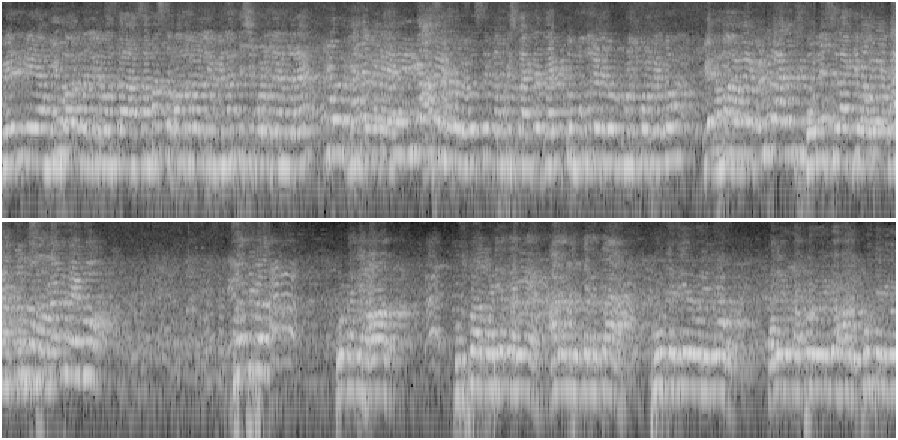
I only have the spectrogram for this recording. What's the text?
ವೇದಿಕೆಯ ಮುಂಭಾಗದಲ್ಲಿರುವಂತಹ ಸಮಸ್ತ ಬಂಧುಗಳಲ್ಲಿ ವಿನಂತಿಸಿಕೊಳ್ಳೋದೇನೆಂದರೆ ಹಿಂದುಗಡೆ ಆಸನದ ವ್ಯವಸ್ಥೆ ಕಲ್ಪಿಸಲಾಗಿದೆ ದಯವಿಟ್ಟು ಮುಂದುಗಡೆ ಕೂಟಕ್ಕೆ ಭಾವ ಪುಷ್ಪ ಪಡೆಯಲಾಗಿ ಆಗಮಿಸಿರ್ತಕ್ಕಂಥ ಪೂಜನೀರವರಿಗೂ ತಪ್ಪರವರಿಗೂ ಹಾಗೂ ಪೂಜರಿಗೂ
